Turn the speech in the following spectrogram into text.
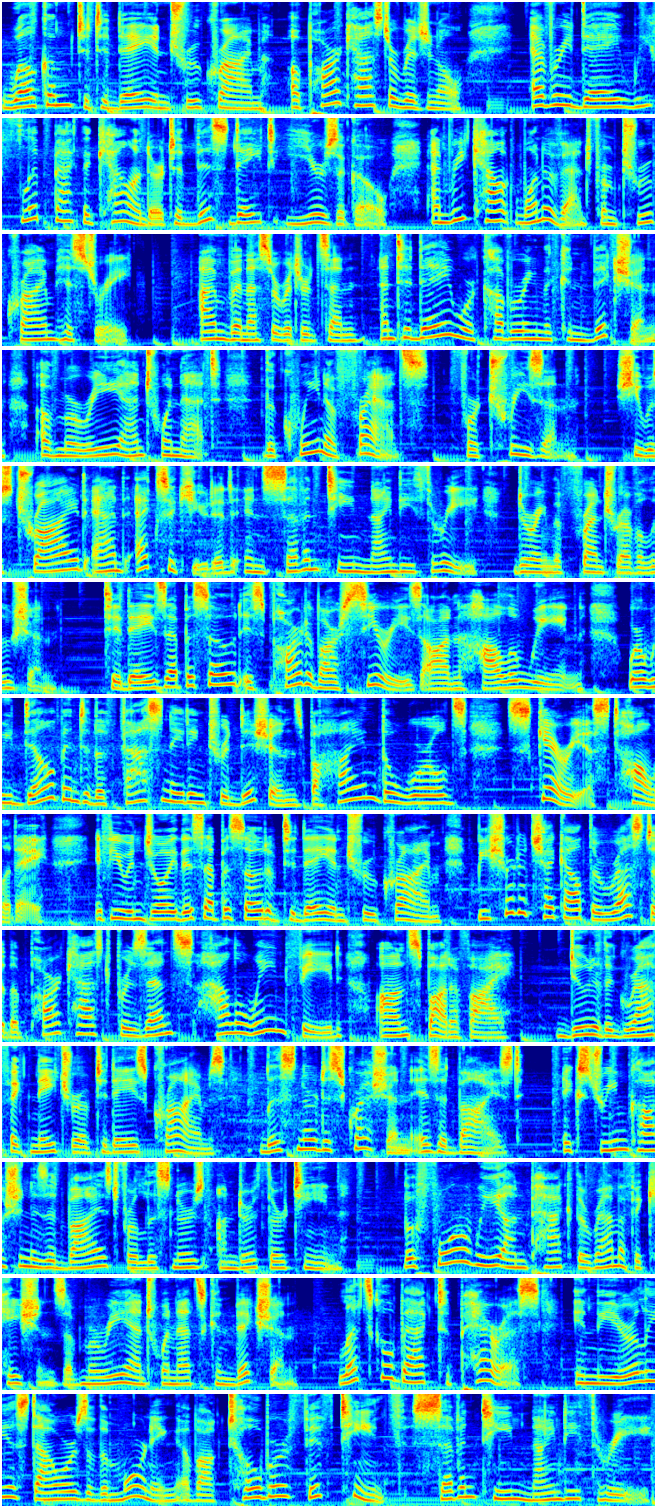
Welcome to Today in True Crime, a Parcast original. Every day, we flip back the calendar to this date years ago and recount one event from true crime history. I'm Vanessa Richardson, and today we're covering the conviction of Marie Antoinette, the Queen of France, for treason. She was tried and executed in 1793 during the French Revolution. Today's episode is part of our series on Halloween, where we delve into the fascinating traditions behind the world's scariest holiday. If you enjoy this episode of Today in True Crime, be sure to check out the rest of the Parcast Presents Halloween feed on Spotify. Due to the graphic nature of today's crimes, listener discretion is advised. Extreme caution is advised for listeners under 13. Before we unpack the ramifications of Marie Antoinette's conviction, let's go back to Paris in the earliest hours of the morning of October 15, 1793.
